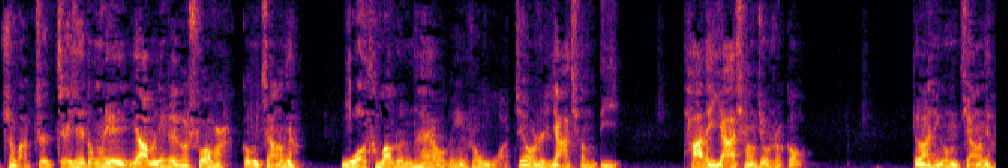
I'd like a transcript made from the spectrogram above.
是吧？这这些东西，要不你给个说法，给我们讲讲。我他妈轮胎，我跟你说，我就是压强低，他那压强就是高，对吧？你给我们讲讲，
